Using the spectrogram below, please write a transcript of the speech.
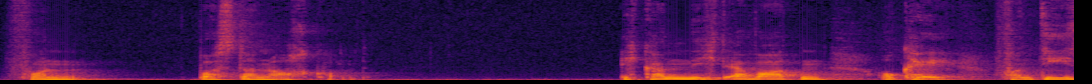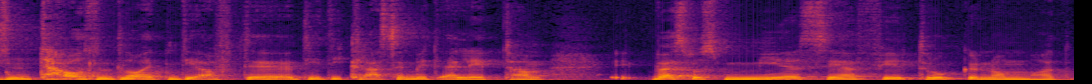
von was danach kommt. Ich kann nicht erwarten, okay, von diesen tausend Leuten, die, auf der, die die Klasse miterlebt haben. Weißt du, was mir sehr viel Druck genommen hat?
